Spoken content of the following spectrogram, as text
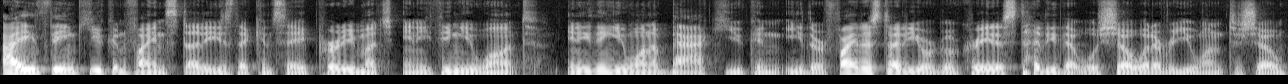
I think you can find studies that can say pretty much anything you want. Anything you want to back, you can either find a study or go create a study that will show whatever you want it to show.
